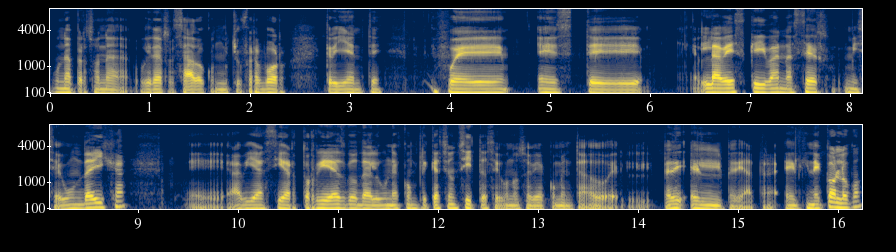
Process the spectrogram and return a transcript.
una persona hubiera rezado con mucho fervor creyente, fue este, la vez que iban a nacer mi segunda hija, eh, había cierto riesgo de alguna complicacióncita, según nos había comentado el, el pediatra, el ginecólogo.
